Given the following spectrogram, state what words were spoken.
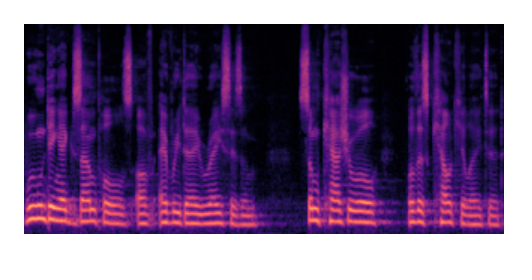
wounding examples of everyday racism, some casual, others calculated,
